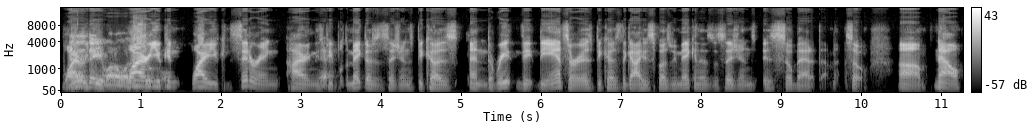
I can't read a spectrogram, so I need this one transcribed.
why are day, you you want to win a why are you con- why are you considering hiring these Yeah. people to make those decisions? Because and the re- the the answer is because the guy who's supposed to be making those decisions is so bad at them. So um, now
